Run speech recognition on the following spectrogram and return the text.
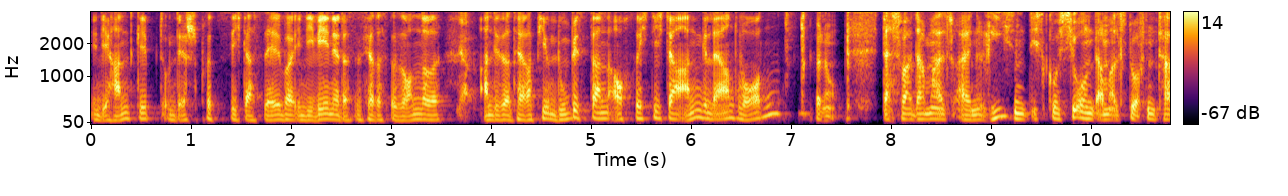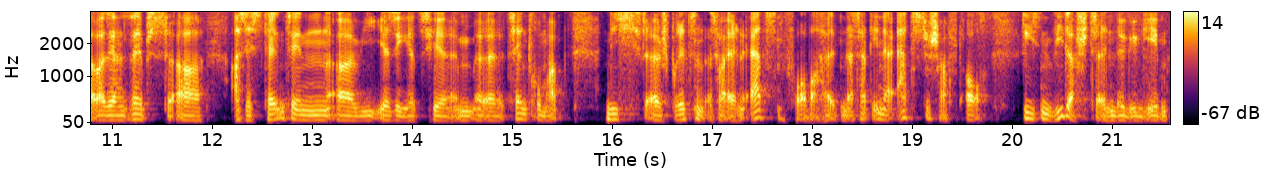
in die Hand gibt und der spritzt sich das selber in die Vene. Das ist ja das Besondere ja. an dieser Therapie. Und du bist dann auch richtig da angelernt worden? Genau. Das war damals eine Riesendiskussion. Damals durften teilweise selbst äh, Assistentinnen, äh, wie ihr sie jetzt hier im äh, Zentrum habt, nicht äh, spritzen. Das war den Ärzten vorbehalten. Das hat in der Ärzteschaft auch Riesenwiderstände gegeben.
